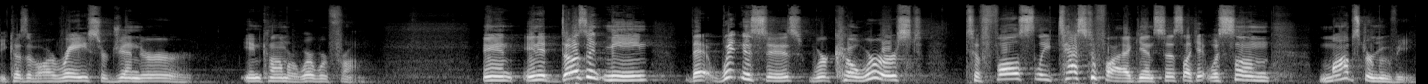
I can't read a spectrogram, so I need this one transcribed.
because of our race or gender or income or where we're from. And, and it doesn't mean that witnesses were coerced to falsely testify against us like it was some mobster movie.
